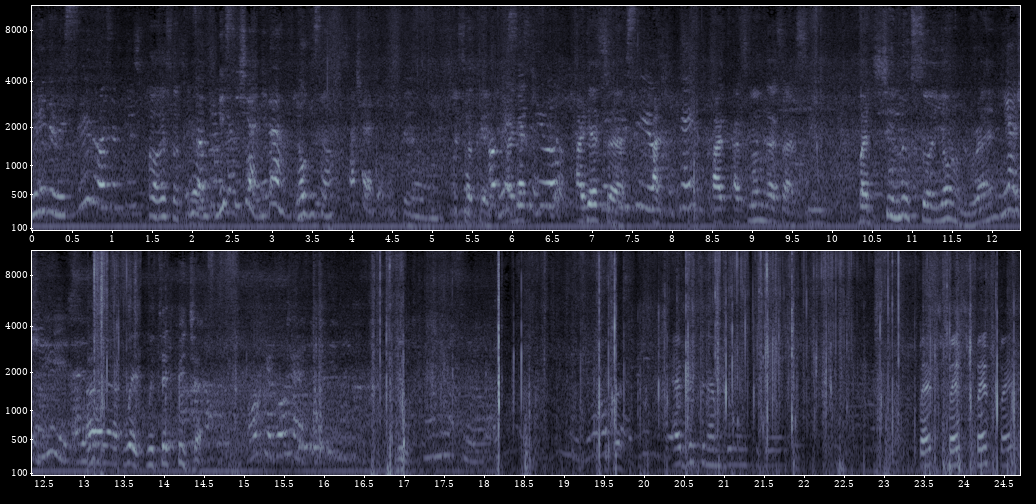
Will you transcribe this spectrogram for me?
You need a receipt or something? Oh, it's okay. 리스트이 아니라 여기서 사셔야 돼요. It's okay. I just. I just, uh, to? I- as long as I see. But she looks so young, right? Yeah, she is. Uh, wait, we take picture. Okay, go ahead. Everything I'm doing today, first, first, first, first.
